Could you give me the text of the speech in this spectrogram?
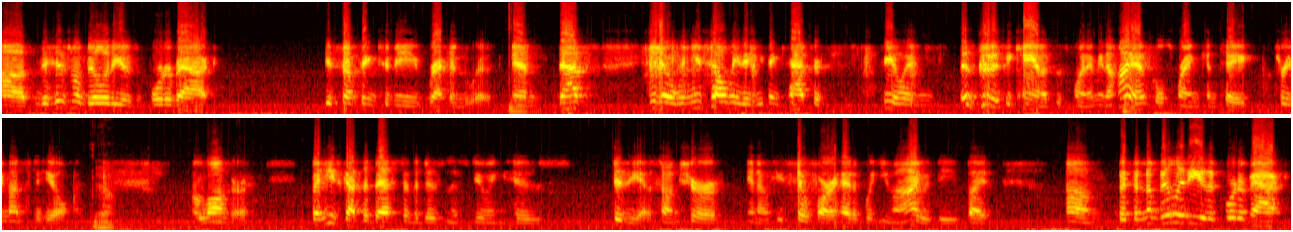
uh, his mobility as a quarterback is something to be reckoned with. And that's you know, when you tell me that you think Patrick's feeling as good as he can at this point. I mean, a high ankle sprain can take three months to heal Yeah. or longer. But he's got the best of the business doing his physio, so I'm sure you know he's so far ahead of what you and I would be. But um, but the mobility of the quarterback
